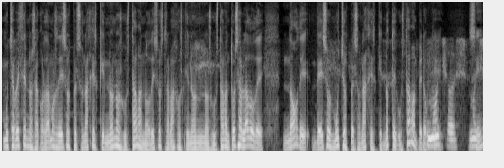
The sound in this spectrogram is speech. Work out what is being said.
muchas veces nos acordamos de esos personajes que no nos gustaban o de esos trabajos que no nos gustaban. Tú has hablado de no de, de esos muchos personajes que no te gustaban, pero que- muchos, ¿Sí?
